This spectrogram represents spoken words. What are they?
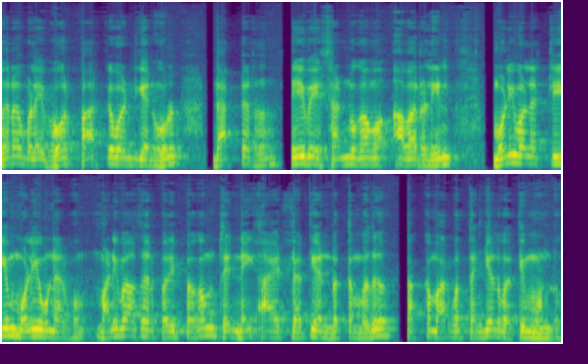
பிற விளைவோர் பார்க்க வேண்டிய நூல் டாக்டர் டிவே சண்முகம் அவர்களின் மொழி வளர்ச்சியும் மொழி உணர்வும். மணிவாசர் பதிப்பகம் சென்னை ஆயிரத்தி தொள்ளாயிரத்தி எண்பத்தி ஒன்பது பக்கம் அறுபத்தஞ்சு எழுபத்தி மூன்று.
